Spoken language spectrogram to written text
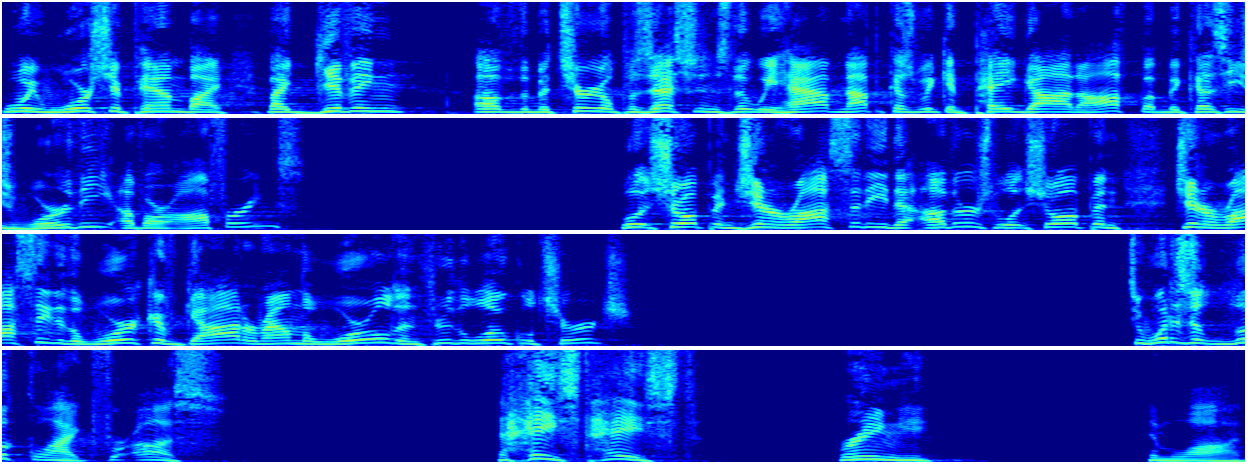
Will we worship Him by, by giving of the material possessions that we have, not because we can pay God off, but because He's worthy of our offerings? Will it show up in generosity to others? Will it show up in generosity to the work of God around the world and through the local church? See, what does it look like for us to haste, haste, bring him laud?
